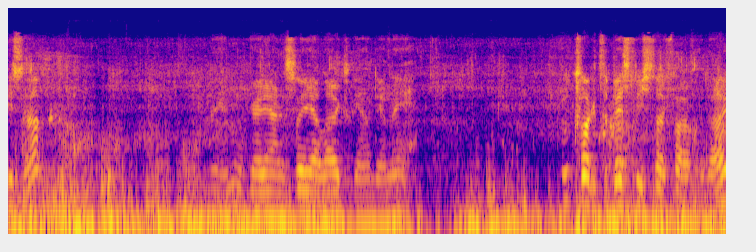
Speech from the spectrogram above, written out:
this up. And then we'll go down and see how loads are going down there. Looks like it's the best fish so far of the day.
